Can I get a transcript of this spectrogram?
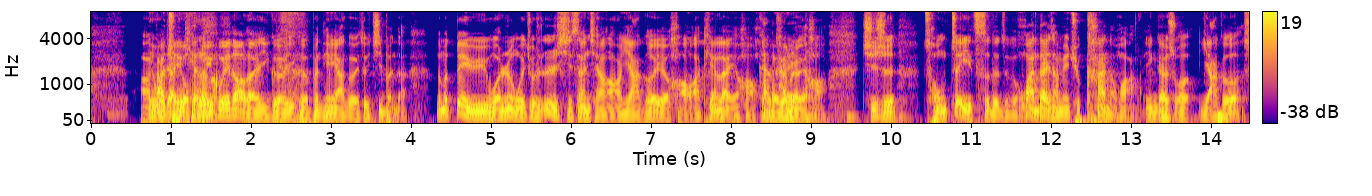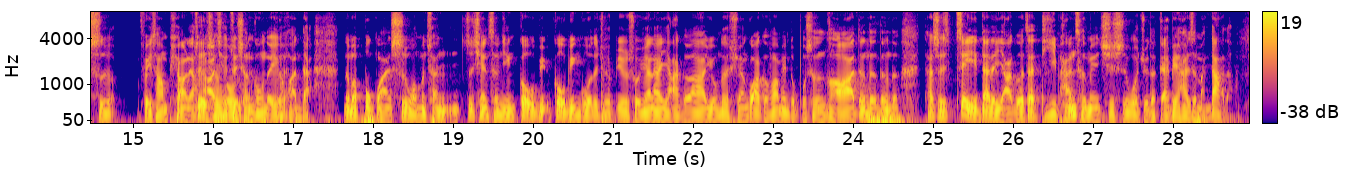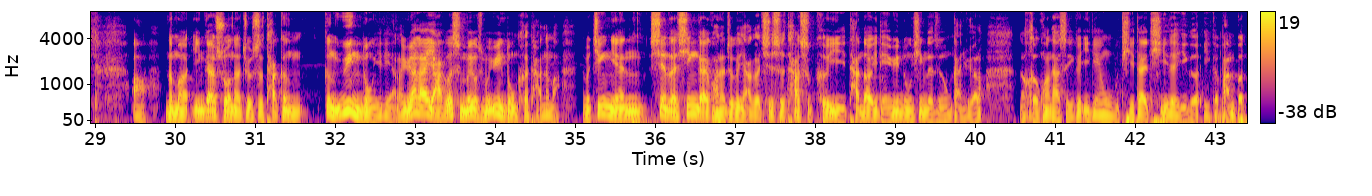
啊，大家又回归到了一个一个本田雅阁最基本的。那么对于我认为就是日系三强啊，雅阁也好啊，天籁也好，或者凯美瑞也好，其实从这一次的这个换代上面去看的话，应该说雅阁是非常漂亮，而且最成功的一个换代。那么不管是我们传之前曾经诟病诟病过的，就比如说原来雅阁啊用的悬挂各方面都不是很好啊，等等等等，它是这一代的雅阁在底盘层面，其实我觉得改变还是蛮大的。啊，那么应该说呢，就是它更更运动一点了。原来雅阁是没有什么运动可谈的嘛，那么今年现在新改款的这个雅阁，其实它是可以谈到一点运动性的这种感觉了。那何况它是一个 1.5T 带 T 的一个一个版本，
